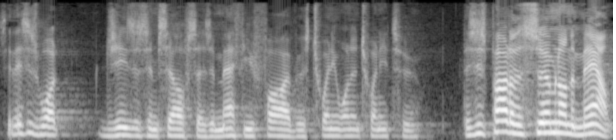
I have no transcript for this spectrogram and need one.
See, this is what Jesus himself says in Matthew 5, verse 21 and 22. This is part of the Sermon on the Mount.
